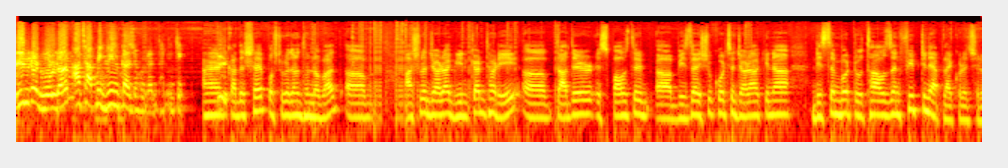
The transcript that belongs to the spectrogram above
গ্রিন কার্ড হোল্ডার আচ্ছা আপনি গ্রিন কার্ড হোল্ডার ধারী জি। হ্যাঁ কাদের সাহেব প্রশ্ন করার জন্য ধন্যবাদ। আসলে যারা গ্রিন কার্ডধারী আহ, তাদের স্পাউসদের ভিসা ইস্যু করছে যারা কিনা ডিসেম্বর টু থাউজেন্ড ফিফটিনে অ্যাপ্লাই করেছিল।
